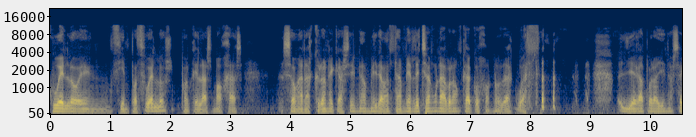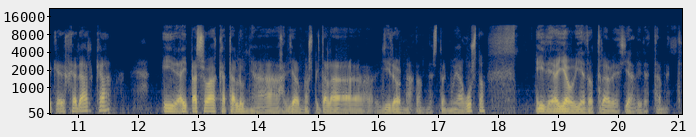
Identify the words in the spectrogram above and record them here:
Cuelo en Cien Pozuelos, porque las mojas son anacrónicas y no miraban también, le echan una bronca cojonuda cuando llega por allí no sé qué jerarca y de ahí paso a Cataluña, ya a un hospital a Girona, donde estoy muy a gusto, y de ahí a Oviedo otra vez ya directamente.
